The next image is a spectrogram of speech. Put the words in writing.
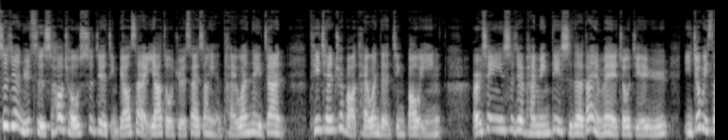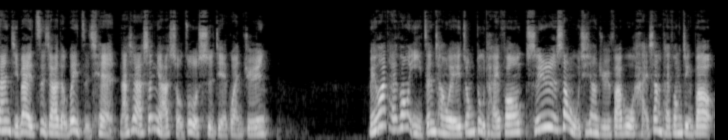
世界女子十号球世界锦标赛压轴决赛上演台湾内战，提前确保台湾的金包银。而现役世界排名第十的大眼妹周婕妤，以九比三击败自家的魏子倩，拿下生涯首座世界冠军。梅花台风已增强为中度台风。十一日上午，气象局发布海上台风警报，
